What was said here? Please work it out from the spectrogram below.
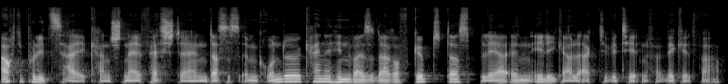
auch die Polizei kann schnell feststellen, dass es im Grunde keine Hinweise darauf gibt, dass Blair in illegale Aktivitäten verwickelt war.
